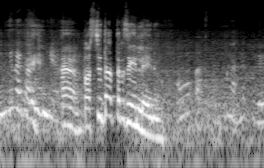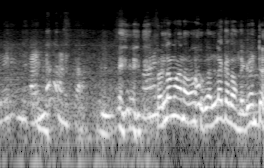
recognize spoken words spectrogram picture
ഇങ്ങനെ കളിക്കുക ആ ഫസ്റ്റത്തെ അത്ര സീനില്ലേനു വെള്ളമാണോ? വെള്ളമൊക്കെ തന്നെ കേട്ടോ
